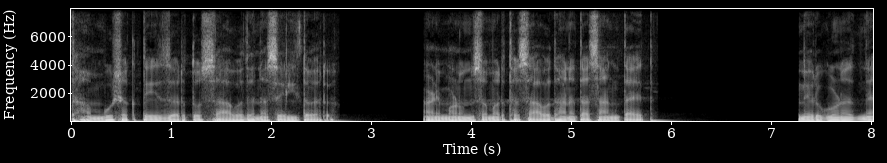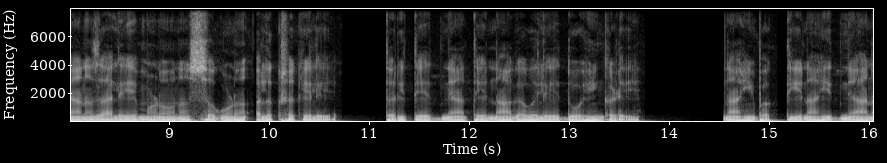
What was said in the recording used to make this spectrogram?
थांबू शकते जर तो सावध नसेल तर. आणि म्हणून समर्थ सावधानता सांगतायत निर्गुण ज्ञान झाले म्हणून सगुण अलक्ष केले तरी ते ज्ञाते नागवले दोहींकडे. नाही भक्ती नाही ज्ञान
